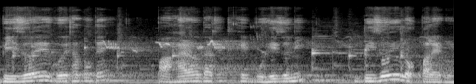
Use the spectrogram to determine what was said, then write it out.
বিজয়ে গৈ থাকোঁতে পাহাৰৰ দাঁতিত সেই বুঢ়ীজনী বিজয়ো লগ পালেগৈ।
